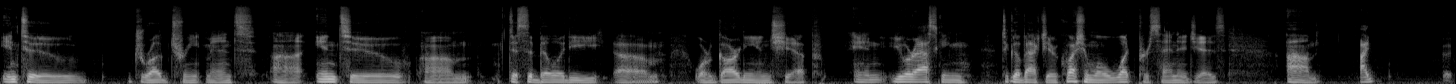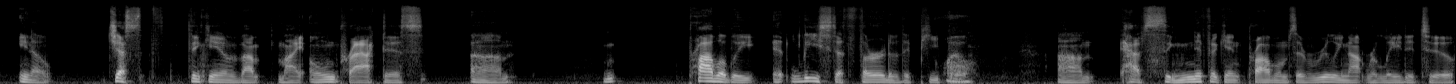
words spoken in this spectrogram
into drug treatment, uh, into um, disability um, or guardianship. And you were asking to go back to your question. Well, what percentage is? Um, I, you know, just thinking about my own practice. Um, probably at least a third of the people Wow. Um, have significant problems that are really not related to,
